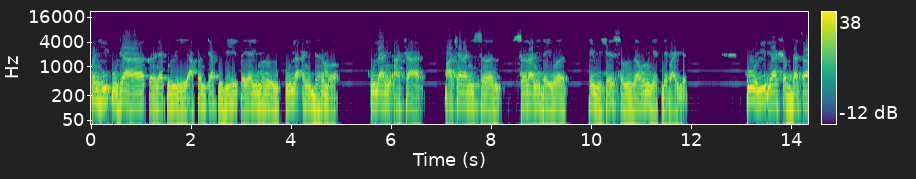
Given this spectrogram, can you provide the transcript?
पण ही पूजा करण्यापूर्वी आपण त्या पूजेची तयारी म्हणून कुल आणि धर्म कुल आणि आचार आचार आणि सण सण आणि दैवत हे विषय समजावून घेतले पाहिजेत. कुल या शब्दाचा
